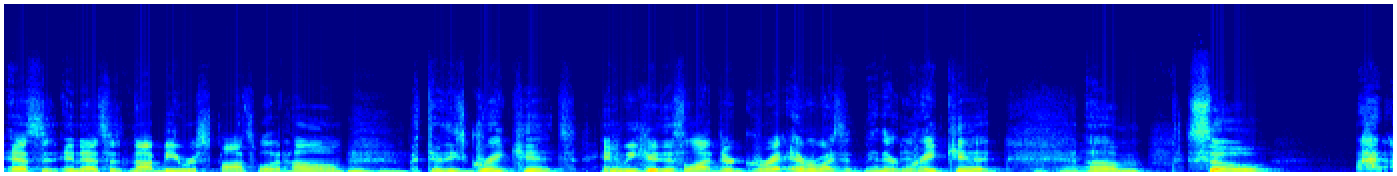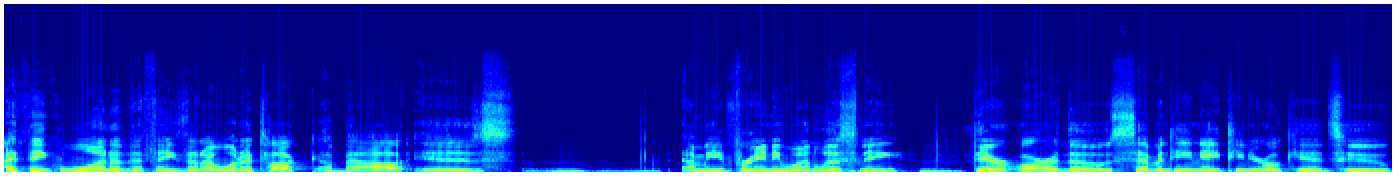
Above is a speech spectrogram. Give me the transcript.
Essence, in essence, not be responsible at home, mm-hmm. but they're these great kids, and yeah. we hear this a lot. They're great. Everybody says, "Man, they're a yeah. great kid." Mm-hmm. Um, so, I think one of the things that I want to talk about is, I mean, for anyone listening, there are those 17, 18 year old kids who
